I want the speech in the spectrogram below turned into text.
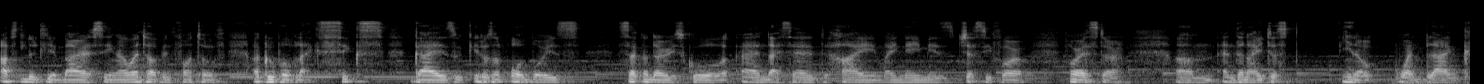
absolutely embarrassing. I went up in front of a group of like six guys. It was an all boys secondary school, and I said, "Hi, my name is Jesse For Forrester," um, and then I just, you know, went blank,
